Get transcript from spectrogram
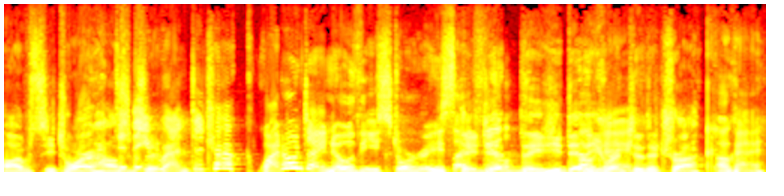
obviously to our house. Did they rent a truck? Why don't I know these stories? I They feel- did. They, he did. He rented a truck. Okay.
